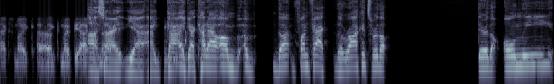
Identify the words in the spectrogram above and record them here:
X Mike, I uh, think might be. Uh, sorry, yeah, I got I got cut out. Um, uh, the fun fact: the Rockets were the they're the only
